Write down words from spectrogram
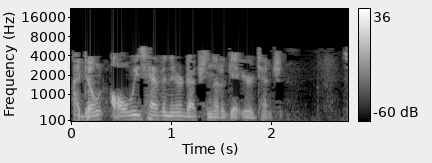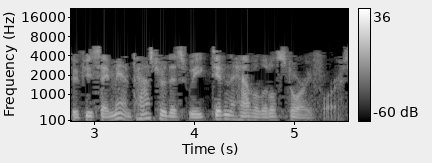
I don't always have an introduction that'll get your attention. So if you say, man, Pastor this week didn't have a little story for us,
